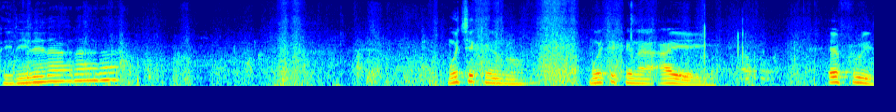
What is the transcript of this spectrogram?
Pidididadada. More chicken, no. More chicken, I A freeze.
